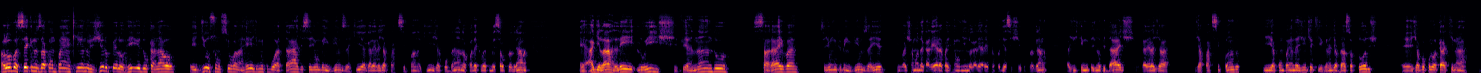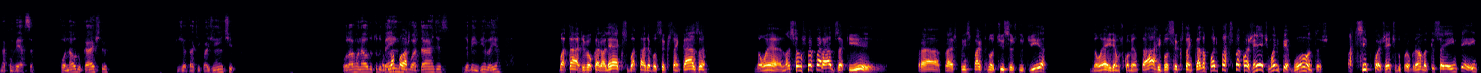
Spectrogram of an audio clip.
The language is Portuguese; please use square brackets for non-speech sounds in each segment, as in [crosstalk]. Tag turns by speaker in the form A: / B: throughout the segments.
A: Alô, você que nos acompanha aqui no Giro pelo Rio do canal Edilson Silva na Rede, muito boa tarde, sejam bem-vindos aqui. A galera já participando aqui, já cobrando, ó, quando é que vai começar o programa? É, Aguilar, Lei, Luiz, Fernando, Saraiva, sejam muito bem-vindos aí. Enfim, vai chamando a galera, vai reunindo a galera aí para poder assistir com o programa. A gente tem muitas novidades, a galera já, já participando e acompanhando a gente aqui. Grande abraço a todos. É, já vou colocar aqui na, na conversa Ronaldo Castro, que já está aqui com a gente. Olá, Ronaldo, tudo bem? Muito boa tarde. Seja bem-vindo aí.
B: Boa tarde, meu caro Alex. Boa tarde a você que está em casa. Não é? Nós estamos preparados aqui para as principais notícias do dia. Não é? Iremos comentar e você que está em casa pode participar com a gente, mande perguntas, Participe com a gente do programa, que isso é,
